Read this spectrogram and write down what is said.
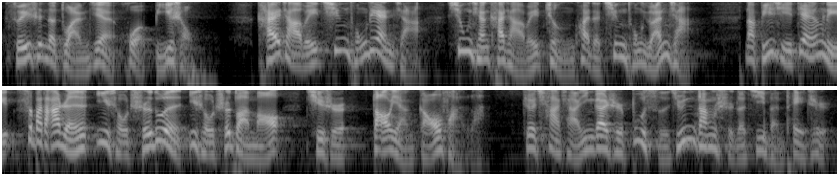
随身的短剑或匕首，铠甲为青铜链甲，胸前铠甲为整块的青铜圆甲。那比起电影里斯巴达人一手持盾，一手持短矛，其实导演搞反了，这恰恰应该是不死军当时的基本配置。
